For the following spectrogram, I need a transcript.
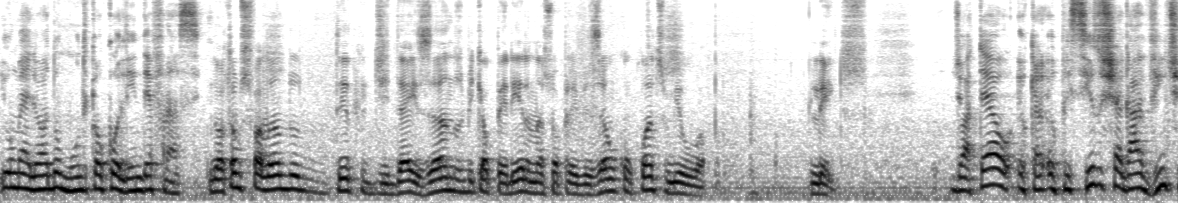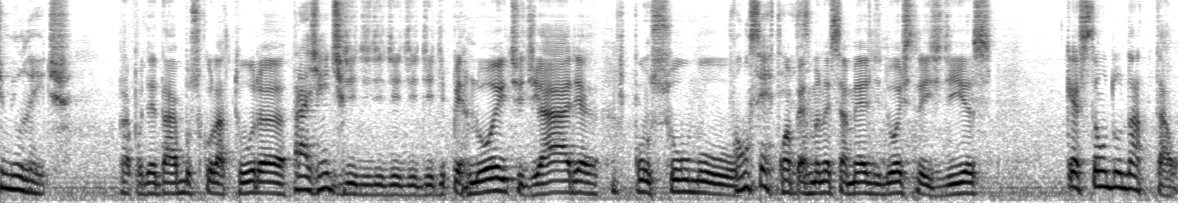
e o melhor do mundo, que é o Colline de France. Nós estamos falando dentro de 10 anos, Miguel Pereira, na sua previsão, com quantos mil leitos? De hotel, eu, quero, eu preciso chegar a 20 mil leitos para poder dar musculatura pra gente de, de, de, de, de pernoite, diária, consumo com, certeza. com a permanência média de dois, três dias. Questão do Natal,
